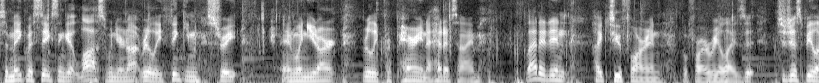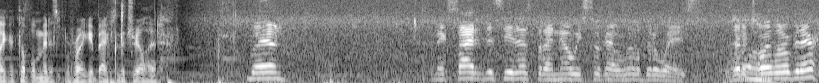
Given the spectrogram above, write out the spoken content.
to make mistakes and get lost when you're not really thinking straight and when you aren't really preparing ahead of time. Glad I didn't hike too far in before I realized it. Should just be like a couple minutes before I get back to the trailhead. Man, I'm excited to see this, but I know we still got a little bit of ways. Is that a Oh. toilet over there?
